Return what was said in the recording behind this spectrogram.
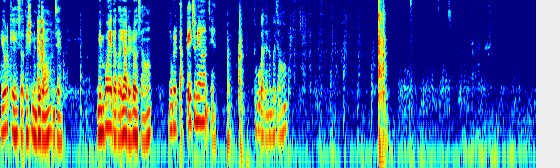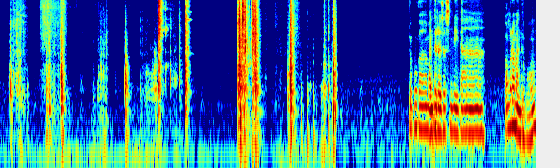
이렇게 해서 드시면 되고 이제 멘보에다가 야를 넣어서 물을 딱 빼주면 이제 두부가 되는 거죠. 두부가 만들어졌습니다. 동그라만 두부.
